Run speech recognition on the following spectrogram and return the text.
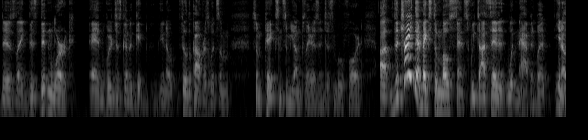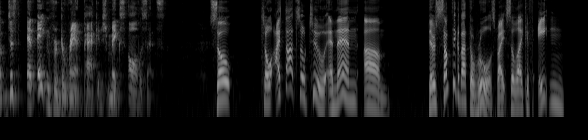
There's like this didn't work, and we're just gonna get you know fill the conference with some some picks and some young players and just move forward. Uh, the trade that makes the most sense, we I said it wouldn't happen, but you know just an Ayton for Durant package makes all the sense. So, so I thought so too. And then um, there's something about the rules, right? So, like, if Ayton,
